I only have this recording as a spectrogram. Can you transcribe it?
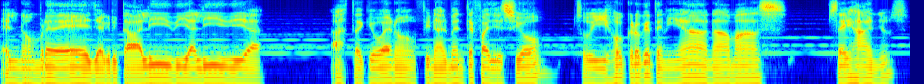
el nombre de ella, gritaba Lidia, Lidia, hasta que bueno, finalmente falleció. Su hijo creo que tenía nada más seis años,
